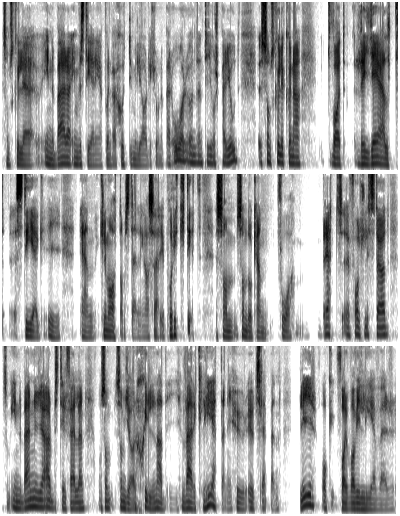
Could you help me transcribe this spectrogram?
som skulle innebära investeringar på ungefär 70 miljarder kronor per år under en tioårsperiod som skulle kunna vara ett rejält steg i en klimatomställning av Sverige på riktigt som, som då kan få brett folkligt stöd som innebär nya arbetstillfällen och som, som gör skillnad i verkligheten i hur utsläppen blir och vad, vad vi lever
